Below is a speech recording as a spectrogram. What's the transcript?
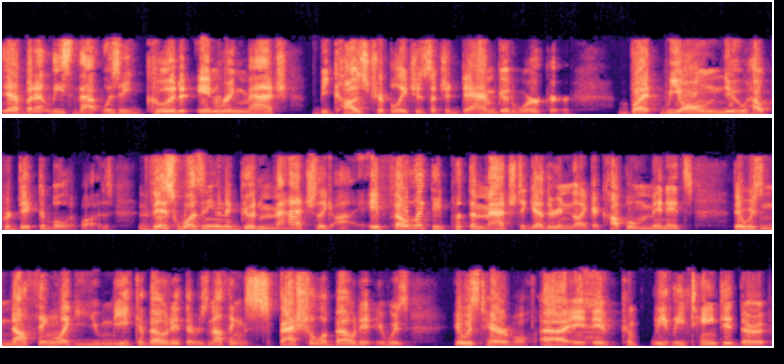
yeah, but at least that was a good in-ring match because Triple H is such a damn good worker. But we all knew how predictable it was. This wasn't even a good match. Like I, it felt like they put the match together in like a couple minutes there was nothing like unique about it. There was nothing special about it. It was it was terrible. Uh, it, it completely tainted the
